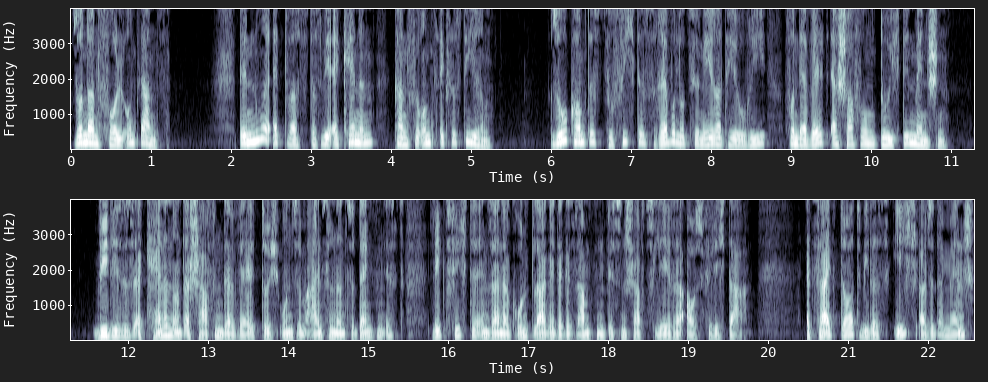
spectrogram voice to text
sondern voll und ganz. Denn nur etwas, das wir erkennen, kann für uns existieren. So kommt es zu Fichtes revolutionärer Theorie von der Welterschaffung durch den Menschen. Wie dieses Erkennen und Erschaffen der Welt durch uns im Einzelnen zu denken ist, legt Fichte in seiner Grundlage der gesamten Wissenschaftslehre ausführlich dar. Er zeigt dort, wie das Ich, also der Mensch,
